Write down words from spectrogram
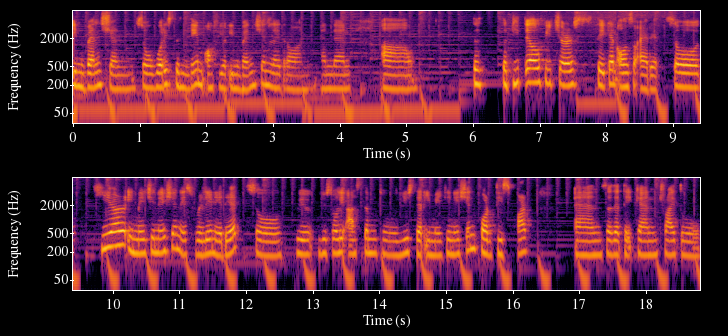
invention. So what is the name of your invention later on? And then uh, the, the detail features, they can also add it. So here imagination is really needed. So we usually ask them to use their imagination for this part and so that they can try to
